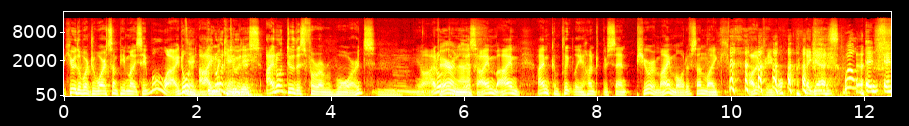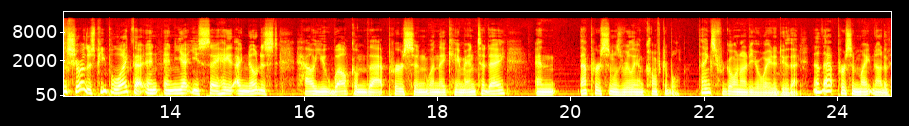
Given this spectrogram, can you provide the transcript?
hear the word reward, some people might say, "Well, I don't, Yeah, I give 'em a don't do this. I don't do this for a rewards. Mm. Mm, you know, I don't Fair do enough. this. I'm, I'm, I'm completely 100 percent pure in my motives, unlike other people, I guess." Well, and, and sure, there's people like that. And, and yet you say, hey, I noticed how you welcomed that person when they came in today, and that person was really uncomfortable. Thanks for going out of your way to do that. Now, that person might not have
